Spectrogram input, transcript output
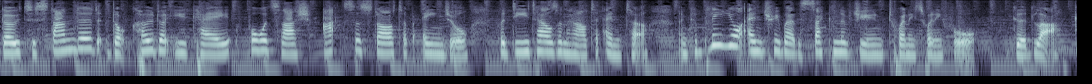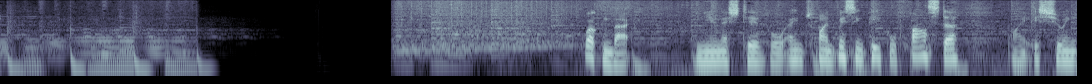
go to standard.co.uk forward slash AXA Startup Angel for details on how to enter and complete your entry by the 2nd of June 2024. Good luck. Welcome back. The new initiative will aim to find missing people faster by issuing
